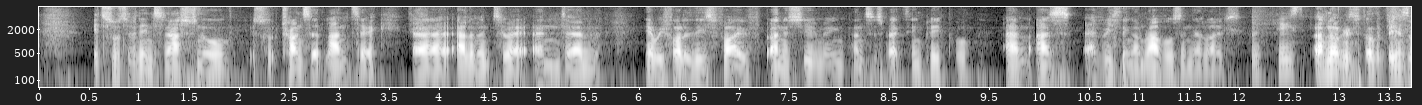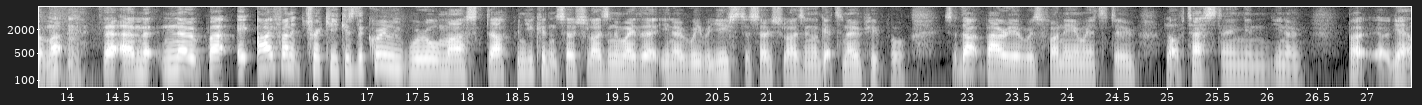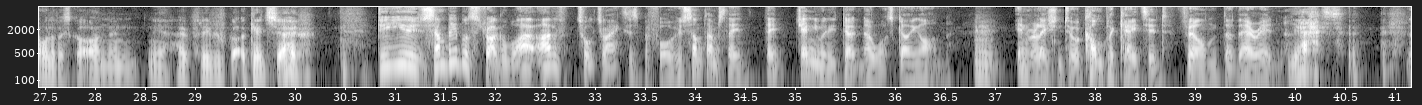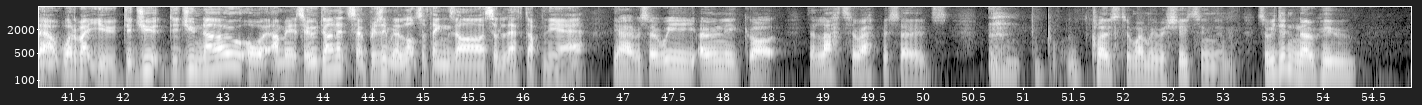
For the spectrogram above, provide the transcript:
it's sort of an international, sort of transatlantic uh, element to it. And um, yeah, we follow these five unassuming, unsuspecting people um, as everything unravels in their lives. Who's I'm not going to spill the beans on that. The, um, no, but it, I found it tricky because the crew were all masked up, and you couldn't socialise in a way that you know we were used to socialising or get to know people. So that barrier was funny, and we had to do a lot of testing, and you know, but uh, yeah, all of us got on, and yeah, hopefully we've got a good show. Do you? Some people struggle. I, I've talked to actors before who sometimes they, they genuinely don't know what's going on in relation to a complicated film that they're in. yes. Now, what about you? Did you did you know, or I mean, it's who done it? So presumably, lots of things are sort of left up in the air. Yeah, so we only got the latter episodes close to when we were shooting them. So we didn't know who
